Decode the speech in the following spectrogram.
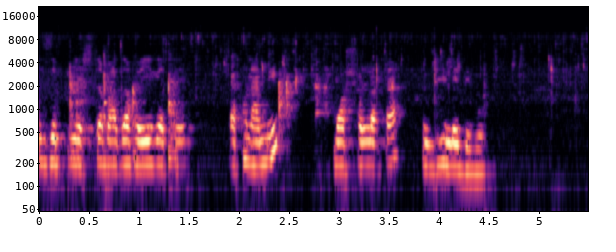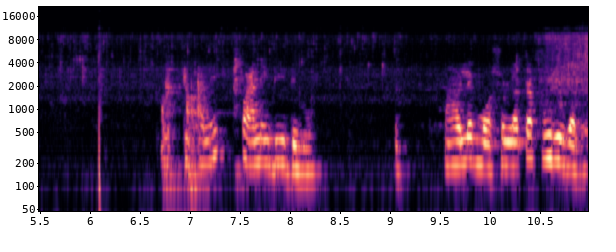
এই যে পেঁয়াজটা ভাজা হয়ে গেছে, এখন আমি মশলাটা ঢেলে দেব। একটুখানি পানি দিয়ে দেবো, নাহলে মশলাটা পুড়ে যাবে।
